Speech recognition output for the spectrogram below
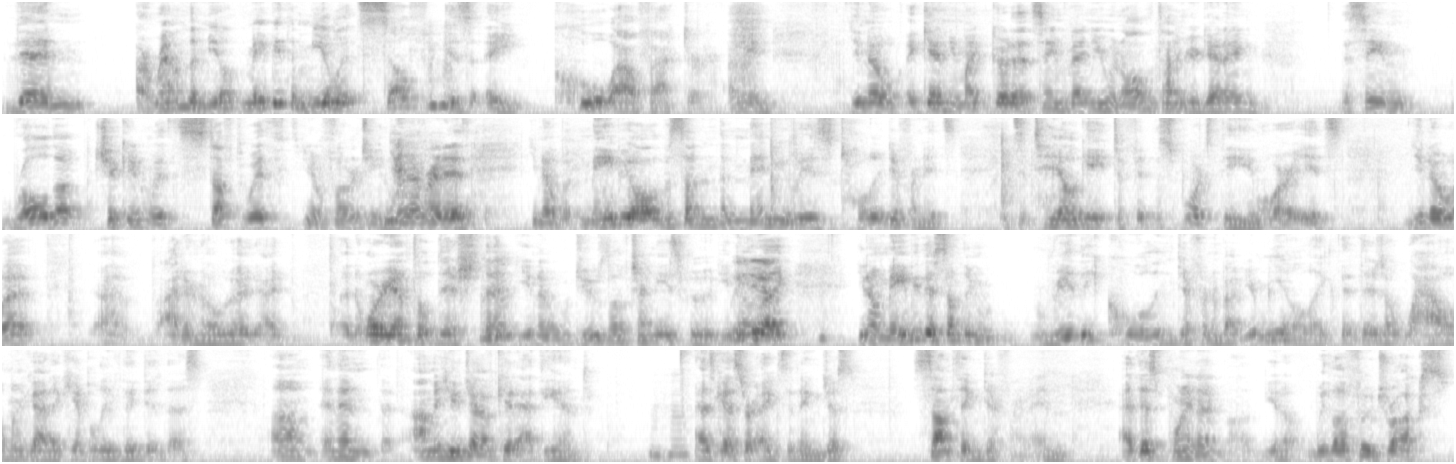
then around the meal, maybe the meal itself mm-hmm. is a cool wow factor. I mean, you know, again, you might go to that same venue and all the time you're getting the same rolled up chicken with stuffed with, you know, Florentine, whatever it is. You know, but maybe all of a sudden the menu is totally different. It's it's a tailgate to fit the sports theme, or it's, you know, uh, uh, I don't know, uh, I, an Oriental dish that you know Jews love Chinese food. You We know, do. like, you know, maybe there's something really cool and different about your meal, like that. There's a wow, oh my god, I can't believe they did this. Um, and then I'm a huge advocate at the end, as guests are exiting, just something different. And at this point, I'm, uh, you know, we love food trucks,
